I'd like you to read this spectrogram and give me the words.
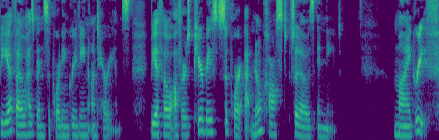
BFO has been supporting grieving Ontarians. BFO offers peer based support at no cost to those in need. My Grief.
